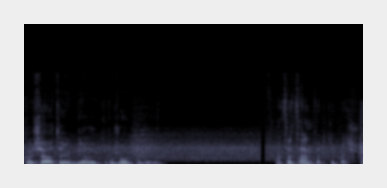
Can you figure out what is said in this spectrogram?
Короче, а той білий кружок поділи. А це центр, типа, чи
